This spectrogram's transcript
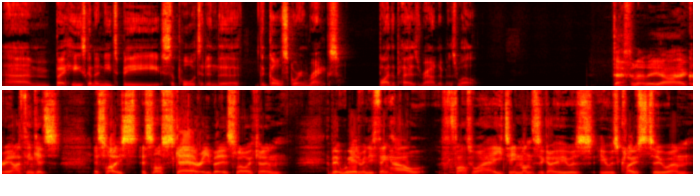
Um, but he's going to need to be supported in the, the goal scoring ranks by the players around him as well. Definitely, I agree. I think it's it's slightly it's not scary, but it's like um, a bit weird when you think how fast. What eighteen months ago he was he was close to um,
